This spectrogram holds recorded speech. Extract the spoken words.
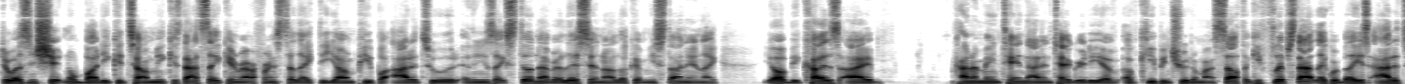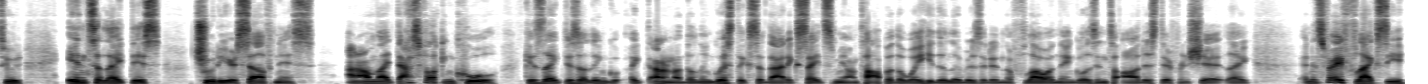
There wasn't shit nobody could tell me because that's like in reference to like the young people attitude and then he's like still never listen or look at me stunning like yo because i kind of maintain that integrity of, of keeping true to myself. Like he flips that like rebellious attitude into like this true to yourselfness and I'm like, that's fucking cool. Cause like there's a lingu like I don't know, the linguistics of that excites me on top of the way he delivers it in the flow and then goes into all this different shit. Like and it's very flexy,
